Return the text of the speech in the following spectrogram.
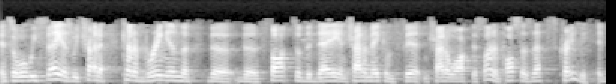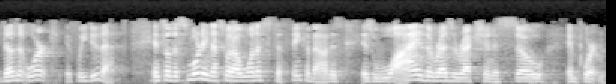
And so what we say is we try to kind of bring in the, the, the thoughts of the day and try to make them fit and try to walk this line. And Paul says that's crazy. It doesn't work if we do that. And so this morning, that's what I want us to think about is, is why the resurrection is so important.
